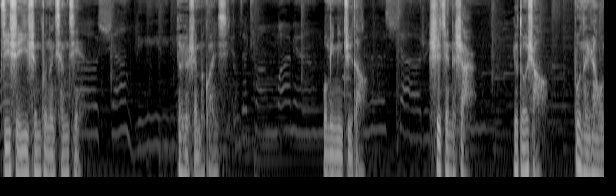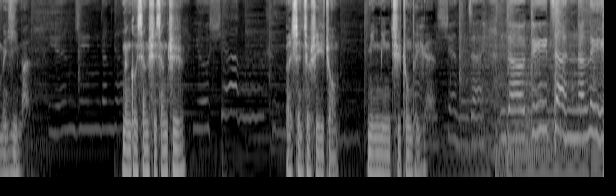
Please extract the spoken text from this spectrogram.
即使一生不能相见，又有什么关系？我明明知道，世间的事儿有多少不能让我们意满。能够相识相知，本身就是一种冥冥之中的缘。到底在哪里？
